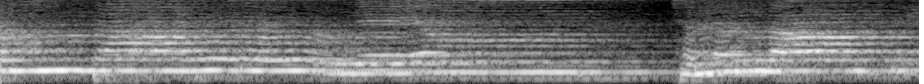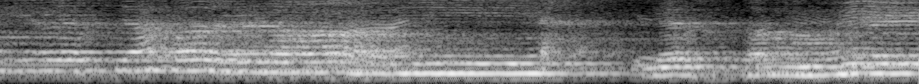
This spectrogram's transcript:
अश्वत्थं प्राहुर्व्ययम् छन्दांसि यस्य पर्णानि यस्तं वेद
